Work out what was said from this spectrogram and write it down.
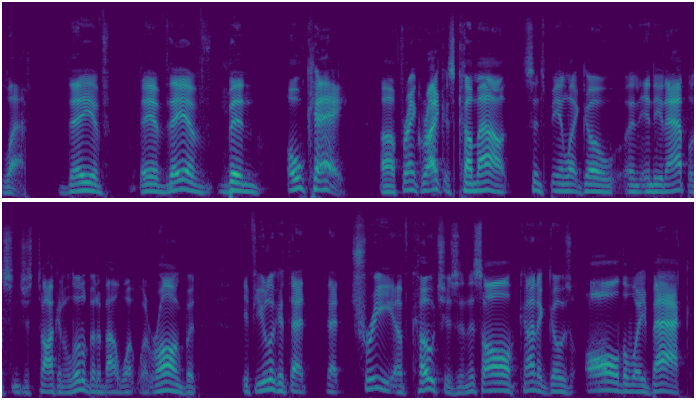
left. They have they have they have been okay. Uh, Frank Reich has come out since being let go in Indianapolis and just talking a little bit about what went wrong. But if you look at that that tree of coaches, and this all kind of goes all the way back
